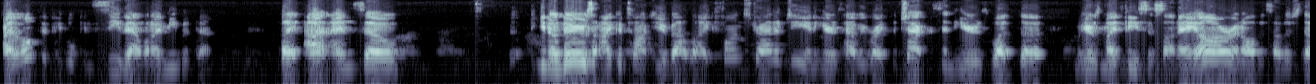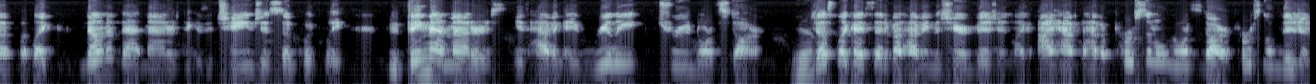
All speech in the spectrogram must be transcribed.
I hope that people can see that when I meet with them. Like, I, and so, you know, there's I could talk to you about like fund strategy, and here's how we write the checks, and here's what the here's my thesis on AR and all this other stuff. But like, none of that matters because it changes so quickly. The thing that matters is having a really true north star. Yeah. Just like I said about having the shared vision, like I have to have a personal north star, personal vision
